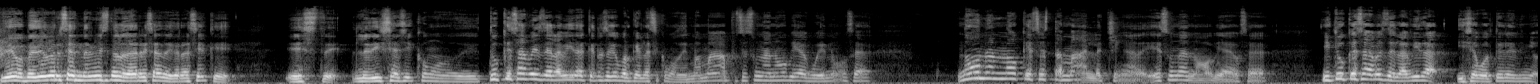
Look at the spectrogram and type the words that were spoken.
digo, me dio risa de nerviosito, me da risa de gracia que, este, le dice así como de, ¿tú qué sabes de la vida? Que no sé qué, porque él así como de, mamá, pues es una novia, güey, ¿no? O sea, no, no, no, que eso está mal, la chingada, es una novia, o sea, ¿y tú qué sabes de la vida? Y se voltea el niño,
